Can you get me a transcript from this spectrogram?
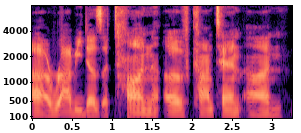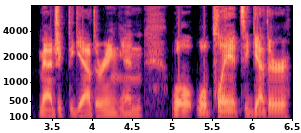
uh, Robbie does a ton of content on Magic the Gathering, and we'll we'll play it together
